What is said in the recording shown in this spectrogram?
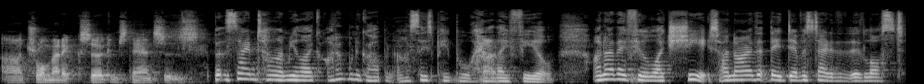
uh, traumatic circumstances. But at the same time, you're like, I don't want to go up and ask these people how they feel. I know they feel like shit. I know that they're devastated that they lost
